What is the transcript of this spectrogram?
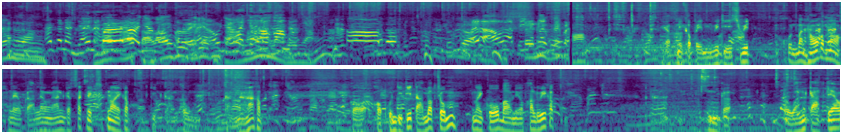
ต้องห่วงอันขนาดใหญ่นะเบอร์แล้วยังต้องเผยเอายังว่าจะลองก็หยังไม่เหรอแต่นี่ไม่ ครับนี่ก็เป็นวิถีชีวิตคนบ้านเฮาครับเนาะแล้วการแล้วงานก็สักเล็กสักหน่อยครับ กินการตรงการหนาครับ ก็ขอบคุณที่ติดตามรับชมหน่อยโกบ่าวเหนียวพาลุยครับ นี่ก็ตะวันกาดแก้ว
